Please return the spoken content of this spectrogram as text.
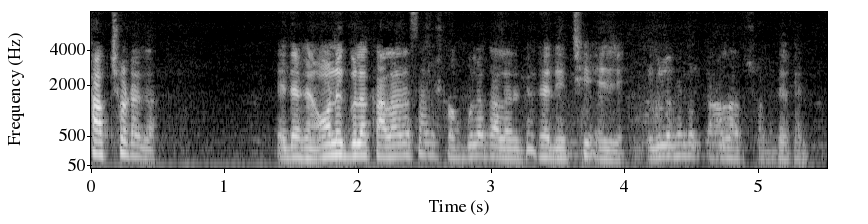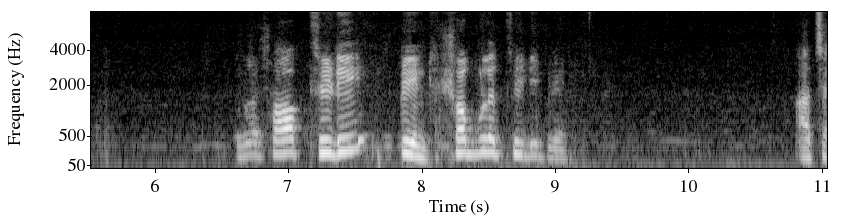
সাতশো টাকা। এই দেখেন অনেকগুলো কালার আছে আমি সবগুলো কালার দেখা দিচ্ছি। এই যে এগুলো কিন্তু কালার সব দেখেন। এগুলো সব থ্রি প্রিন্ট সবগুলো থ্রি প্রিন্ট আচ্ছা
